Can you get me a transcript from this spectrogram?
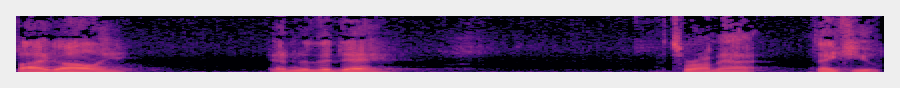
by golly, end of the day, that's where I'm at. Thank you.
